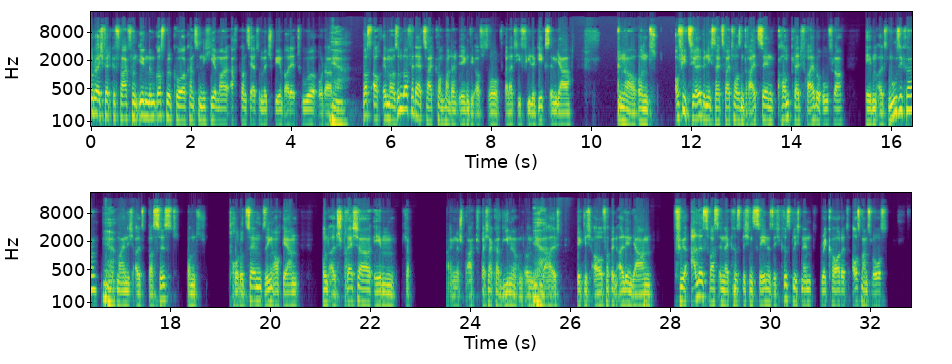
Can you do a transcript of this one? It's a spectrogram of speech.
Oder ich werde gefragt von irgendeinem Gospelchor, kannst du nicht hier mal acht Konzerte mitspielen bei der Tour oder Ja. was auch immer. So im Laufe der Zeit kommt man dann irgendwie auf so relativ viele Gigs im Jahr. Genau. Und offiziell bin ich seit 2013 komplett Freiberufler, eben als Musiker. Ja. Damit meine ich als Bassist und Produzent, singe auch gern. Und als Sprecher eben, ich habe eine Sprach Sprecherkabine und, und Ja. ja. halt wirklich auf, habe in all den Jahren für alles, was in der christlichen Szene sich christlich nennt, recorded, ausnahmslos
